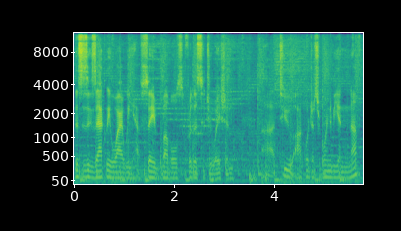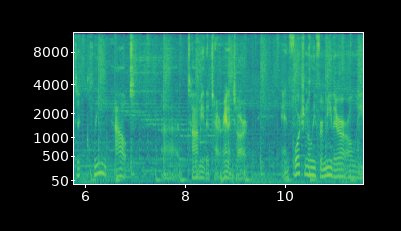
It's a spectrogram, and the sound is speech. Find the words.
this is exactly why we have saved Bubbles for this situation. Uh, two Aqua Jets are going to be enough to clean out uh, Tommy the Tyranitar. And fortunately for me, there are only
